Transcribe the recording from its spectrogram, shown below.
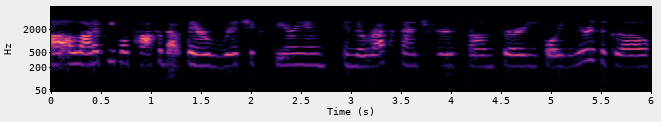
Uh, a lot of people talk about their rich experience in the rec centers from 30, 40 years ago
